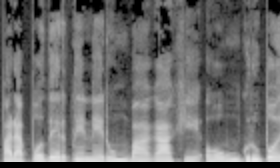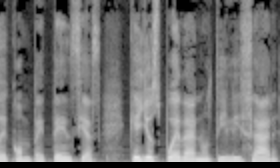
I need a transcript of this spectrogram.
para poder tener un bagaje o un grupo de competencias que ellos puedan utilizar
